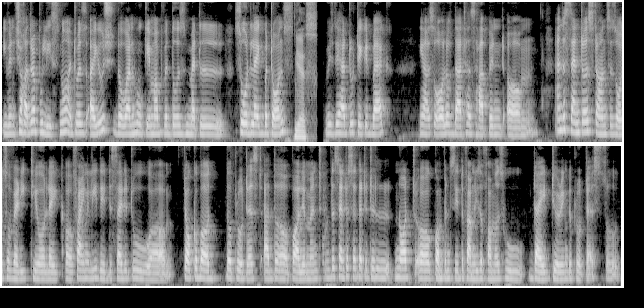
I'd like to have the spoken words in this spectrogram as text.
even Shahdara police. No, it was Ayush, the one who came up with those metal sword like batons, yes. which they had to take it back. Yeah, so all of that has happened. Um, and the center stance is also very clear. Like, uh, finally, they decided to um, talk about the protest at the parliament. The center said that it will not uh, compensate the families of farmers who died during the protest. So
